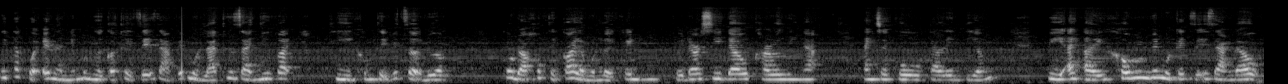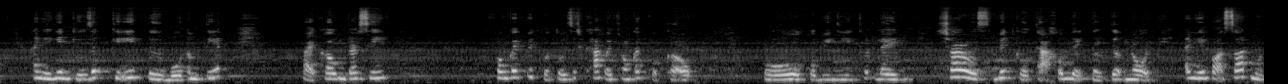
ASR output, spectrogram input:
Quy tắc của em là nếu một người có thể dễ dàng viết một lá thư dài như vậy thì không thể viết dở được. Câu đó không thể coi là một lời khen với Darcy đâu, Carolina. Anh trai cô ta lên tiếng. Vì anh ấy không viết một cách dễ dàng đâu. Anh ấy nghiên cứu rất kỹ từ bốn âm tiết. Phải không, Darcy? Phong cách viết của tôi rất khác với phong cách của cậu. Ồ, cô Bingley thốt lên. Charles biết cầu thả không thể tưởng tượng nổi, anh ấy bỏ sót một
